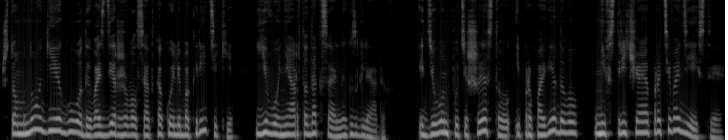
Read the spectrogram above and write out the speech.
что многие годы воздерживался от какой-либо критики его неортодоксальных взглядов. Эдион путешествовал и проповедовал, не встречая противодействия.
